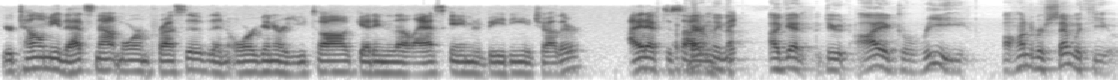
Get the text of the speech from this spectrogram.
you're telling me that's not more impressive than Oregon or Utah getting to the last game and beating each other? I'd have to side Apparently with not. Again, dude, I agree hundred percent with you.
